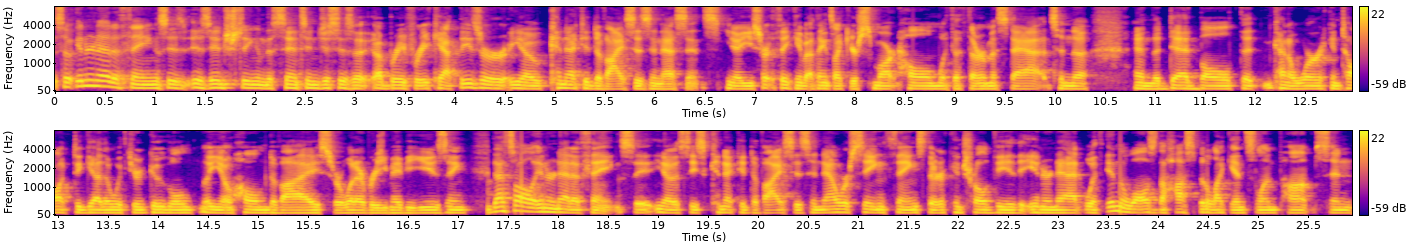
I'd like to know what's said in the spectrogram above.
So Internet of Things is, is interesting in the sense, and just as a, a, brief recap, these are you know connected devices in essence. You know, you start thinking about things like your smart home with the thermostats and the and the deadbolt that kind of work and talk together with your Google you know home device or whatever you may be using. That's all Internet of Things. It, you know, it's these connected devices, and now we're seeing things that are controlled via the internet within the walls of the hospital, like insulin pumps and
